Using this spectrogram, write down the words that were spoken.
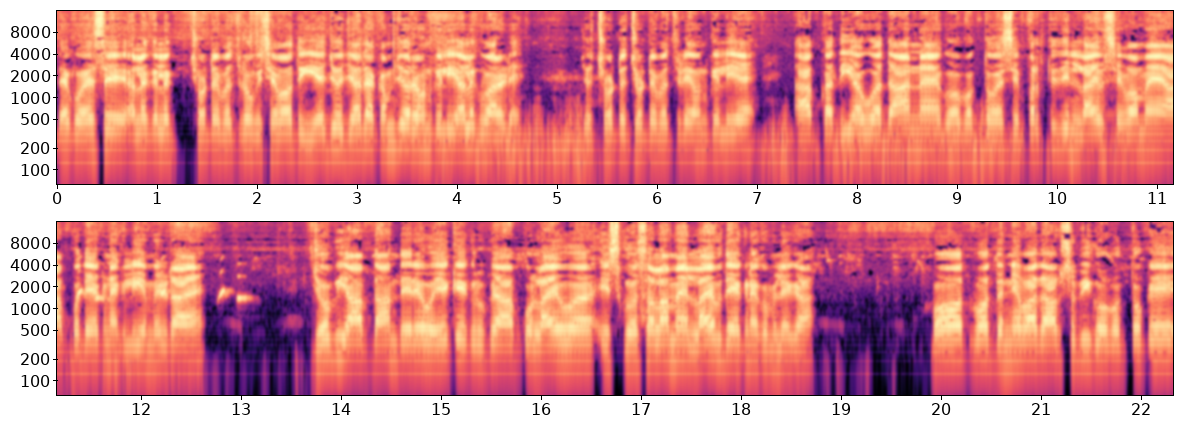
देखो, ऐसे अलग अलग छोटे बच्चों की सेवा होती है। जो ज़्यादा कमज़ोर है, उनके लिए अलग वार्ड है। जो छोटे छोटे बछड़े हैं, उनके लिए आपका दिया हुआ दान है, गौ भक्तों, ऐसे प्रतिदिन लाइव सेवा में आपको देखने के लिए मिल रहा है। जो भी आप दान दे रहे हो एक एक रुपया आपको लाइव इस गौशाला में लाइव देखने को मिलेगा। बहुत बहुत धन्यवाद आप सभी गौ भक्तों के।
